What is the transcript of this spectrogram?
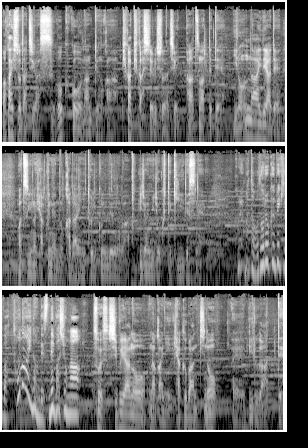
若い人たちがすごくこうなんていうのかなピカピカしてる人たちがいっぱい集まってていろんなアイデアで、まあ、次の100年の課題に取り組んでるのが非常に魅力的ですね。これまた驚くべきは都内なんですね場所が。そうです渋谷の中に100番地の、えービルがあって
